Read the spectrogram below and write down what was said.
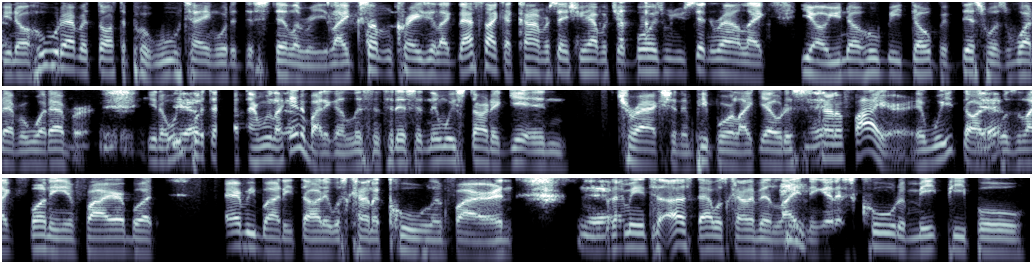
you know, who would ever thought to put Wu Tang with a distillery? Like something crazy. Like that's like a conversation you have with your boys when you're sitting around, like, yo, you know who'd be dope if this was whatever, whatever. You know, we Yeah. put that out there and we're like, anybody gonna listen to this. And then we started getting traction and people were like, yo, this is Yeah. kind of fire. And we thought Yeah. it was like funny and fire, but everybody thought it was kind of cool and fire. And Yeah. but I mean, to us, that was kind of enlightening, and it's cool to meet people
